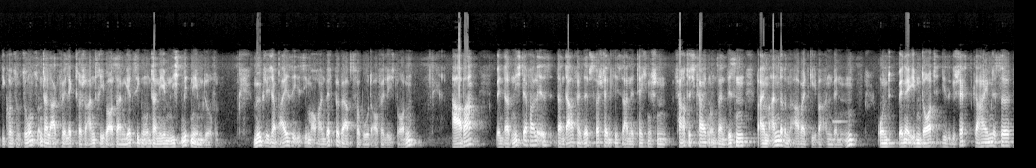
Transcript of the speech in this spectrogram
die Konstruktionsunterlagen für elektrische Antriebe aus seinem jetzigen Unternehmen nicht mitnehmen dürfen. Möglicherweise ist ihm auch ein Wettbewerbsverbot auferlegt worden. Aber wenn das nicht der Fall ist, dann darf er selbstverständlich seine technischen Fertigkeiten und sein Wissen bei einem anderen Arbeitgeber anwenden. Und wenn er eben dort diese Geschäftsgeheimnisse,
